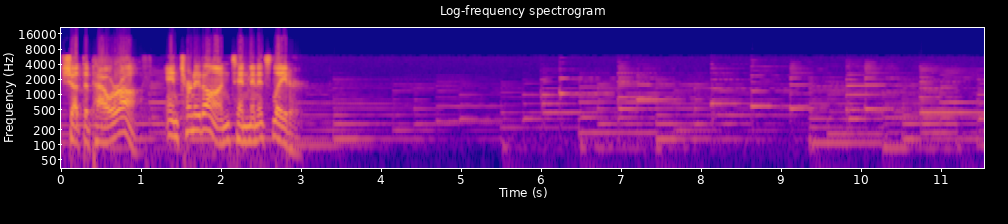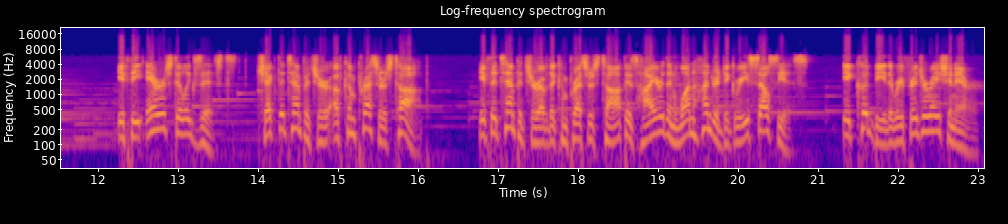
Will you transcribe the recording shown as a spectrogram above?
shut the power off and turn it on 10 minutes later. If the error still exists, check the temperature of compressor's top. If the temperature of the compressor's top is higher than 100 degrees Celsius, it could be the refrigeration error.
